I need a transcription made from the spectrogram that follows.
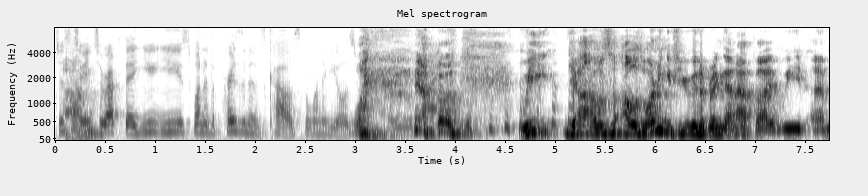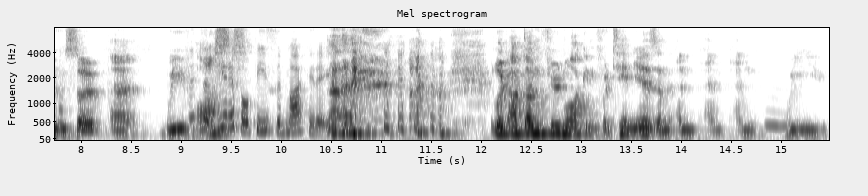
Just um, to interrupt there, you, you used one of the president's cows for one of yours. we yeah, I was I was wondering if you were going to bring that up. I, we um, so. Uh, we've That's asked, a beautiful piece of marketing. look, I've done food marketing for ten years, and and and, and we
